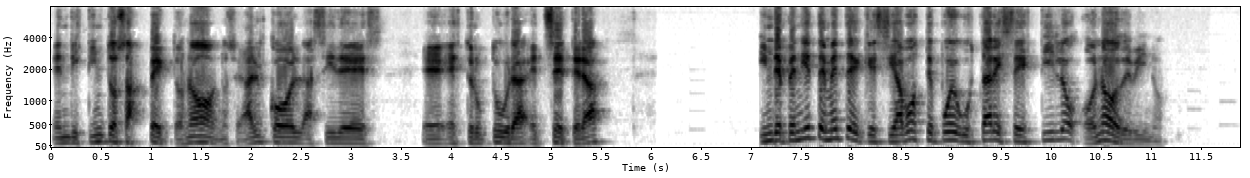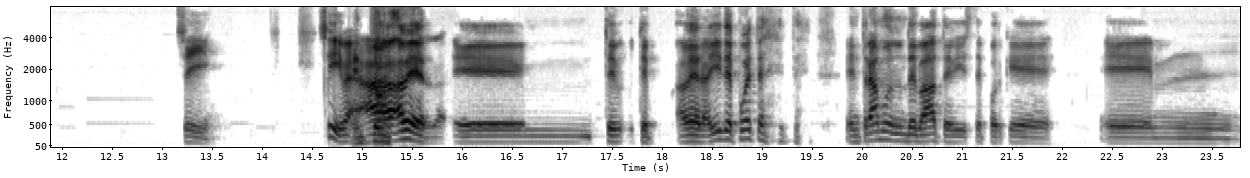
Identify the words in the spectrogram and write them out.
en distintos aspectos, ¿no? No sé, alcohol, acidez, eh, estructura, etcétera. Independientemente de que si a vos te puede gustar ese estilo o no de vino. Sí. Sí, a, ver, eh, a ver, ahí después entramos en un debate, ¿viste? Porque eh,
